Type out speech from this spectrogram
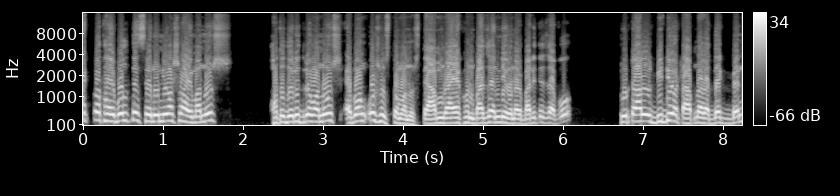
এক কথাই বলতেছেন উনি অসহায় মানুষ হতদরিদ্র মানুষ এবং অসুস্থ মানুষ। তাই আমরা এখন বাজার নিয়ে ওনার বাড়িতে যাব। টোটাল ভিডিওটা আপনারা দেখবেন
